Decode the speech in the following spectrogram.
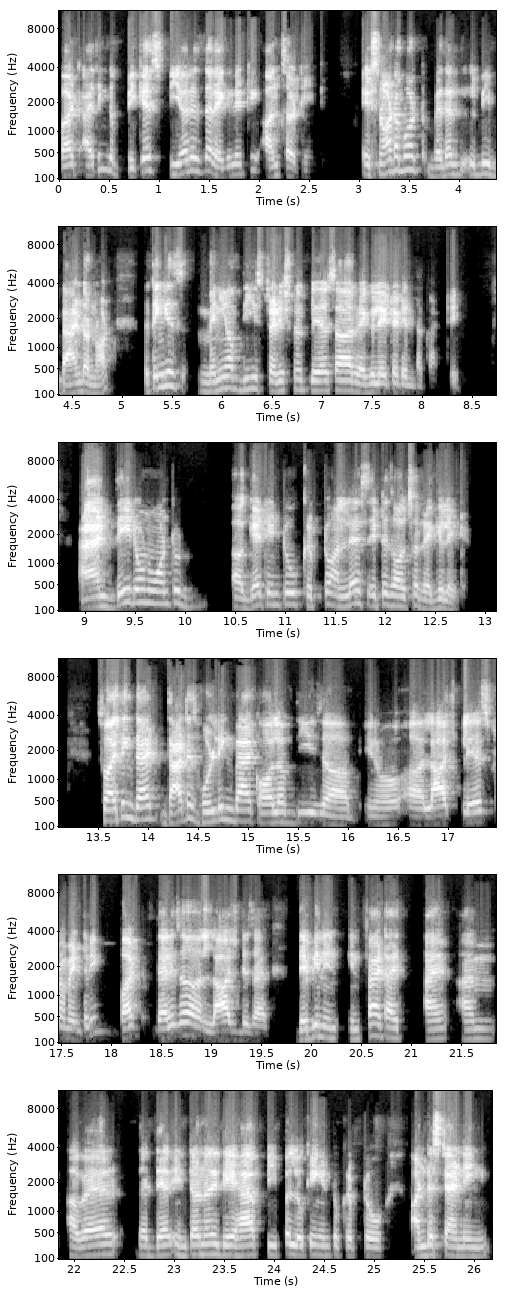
But I think the biggest fear is the regulatory uncertainty. It's not about whether it will be banned or not. The thing is, many of these traditional players are regulated in the country, and they don't want to uh, get into crypto unless it is also regulated so I think that that is holding back all of these, uh, you know, uh, large players from entering. But there is a large desire. They've been, in, in fact, I, I I'm aware that they're internally they have people looking into crypto, understanding.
